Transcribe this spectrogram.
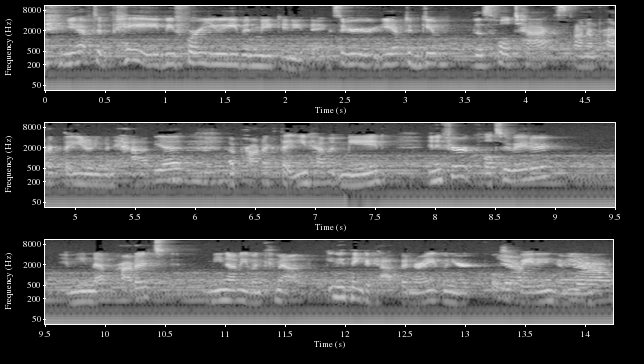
you have to pay before you even make anything. So you're, you have to give this whole tax on a product that you don't even have yet, a product that you haven't made. And if you're a cultivator, I mean that product may not even come out. Anything could happen, right? When you're cultivating, I mean, yeah.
